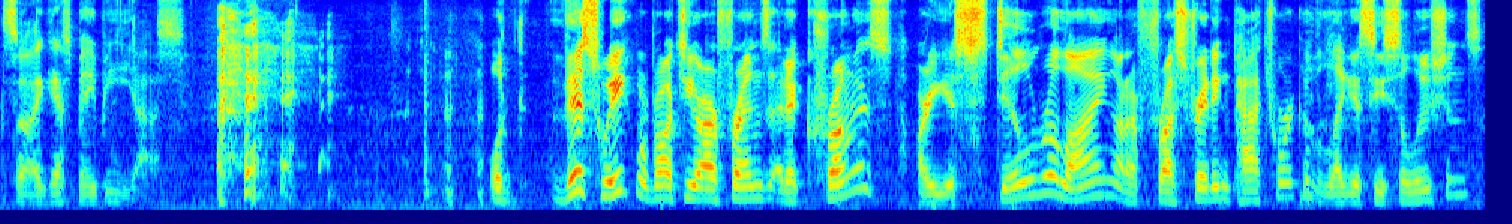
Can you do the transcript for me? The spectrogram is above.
So I guess maybe yes. well, this week we're brought to you our friends at Acronis. Are you still relying on a frustrating patchwork of legacy solutions?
